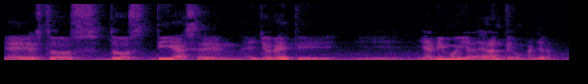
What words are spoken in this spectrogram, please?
eh, estos dos días en, en Lloret y, y, y ánimo y adelante, compañera.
